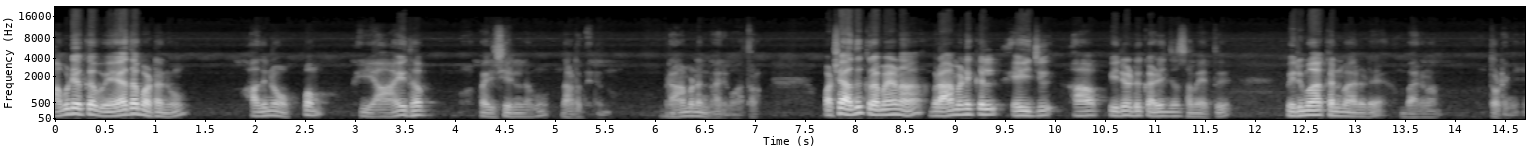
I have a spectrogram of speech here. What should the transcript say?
അവിടെയൊക്കെ വേദപഠനവും അതിനൊപ്പം ഈ ആയുധ പരിശീലനവും നടന്നിരുന്നു. ബ്രാഹ്മണന്മാർ മാത്രം. പക്ഷേ അത് ക്രമേണ ബ്രാഹ്മണിക്കൽ ഏജ് ആ പീരീഡ് കഴിഞ്ഞ സമയത്ത് പെരുമാക്കന്മാരുടെ ഭരണം തുടങ്ങി.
